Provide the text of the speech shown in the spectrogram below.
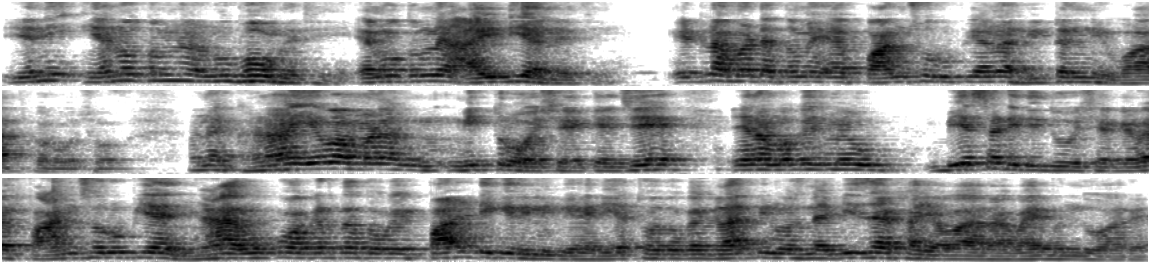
એની, એનો તમને અનુભવ નથી, એનો તમને આઈડિયા નથી. એટલા માટે તમે એ પાંચસો રૂપિયાના રિટર્નની વાત કરો છો. અને ઘણા એવા મારા મિત્રો હશે કે જે એના મગજમાં એવું બેસાડી દીધું હશે કે ભાઈ પાંચસો રૂપિયા ન્યા રોકવા કરતા તો કંઈક પાર્ટી કરી લેવી હારી, અથવા તો કંઈક લાપીનોઝ ને બીજા ખાઈ વાળા ભાઈબંધો હારે.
